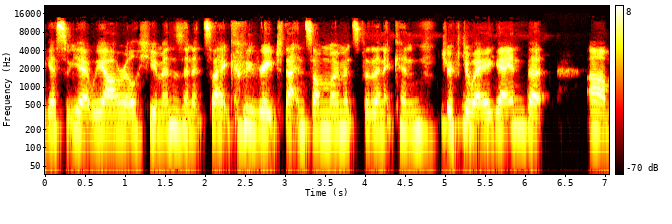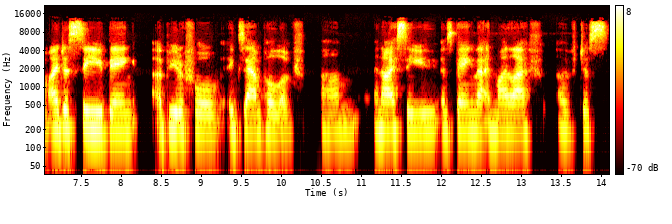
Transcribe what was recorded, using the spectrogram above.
guess yeah, we are all humans, and it's like we reach that in some moments, but then it can drift mm-hmm. away again. But um, I just see you being a beautiful example of, um, and I see you as being that in my life of just,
